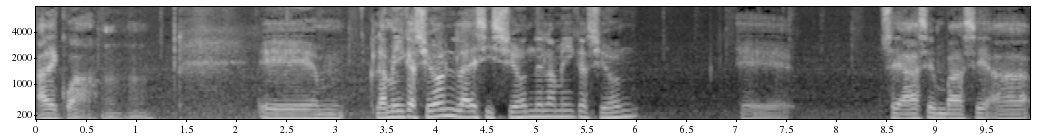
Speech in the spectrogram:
adecuada. Eh, la medicación, la decisión de la medicación eh, se hace en base a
